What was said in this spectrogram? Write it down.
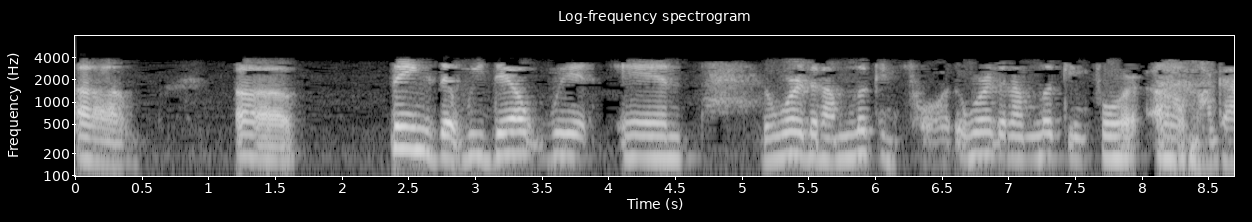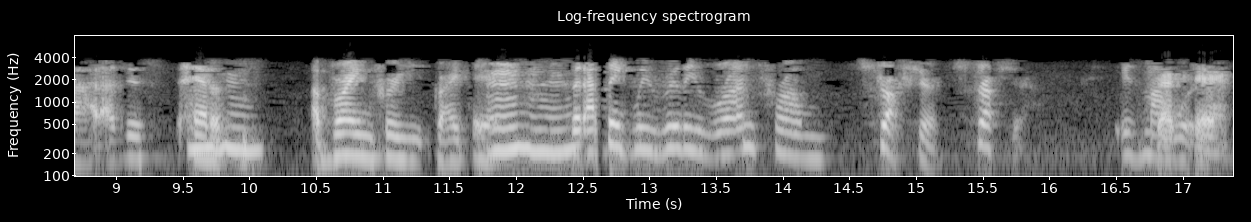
uh uh things that we dealt with and the word that I'm looking for, the word that I'm looking for, oh my God, I just had Mhm. a, a brain freeze right there. Mhm. But I think we really run from structure. Structure is my word. Structure.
